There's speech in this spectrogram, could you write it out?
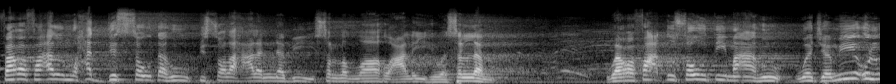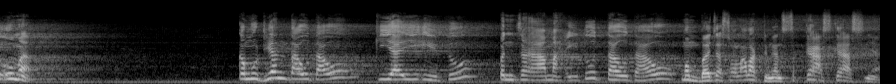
Farafa'al muhaddis sautahu bisalah ala nabi sallallahu alaihi wasallam. Wa rafa'tu sauti ma'ahu wa jami'ul umma. Kemudian tahu-tahu kiai itu, penceramah itu tahu-tahu membaca solawat dengan sekeras-kerasnya.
